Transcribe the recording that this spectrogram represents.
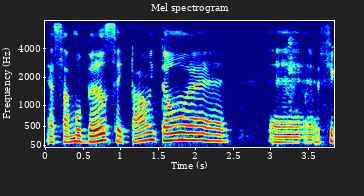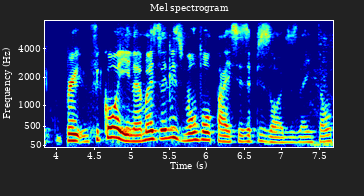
essa mudança e tal, então é, é ficou, ficou aí, né, mas eles vão voltar esses episódios, né, então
